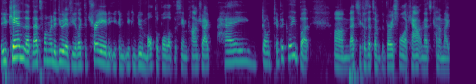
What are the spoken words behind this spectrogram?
You can that that's one way to do it. If you like to trade, you can you can do multiple of the same contract. I don't typically, but um, that's because that's a very small account and that's kind of my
